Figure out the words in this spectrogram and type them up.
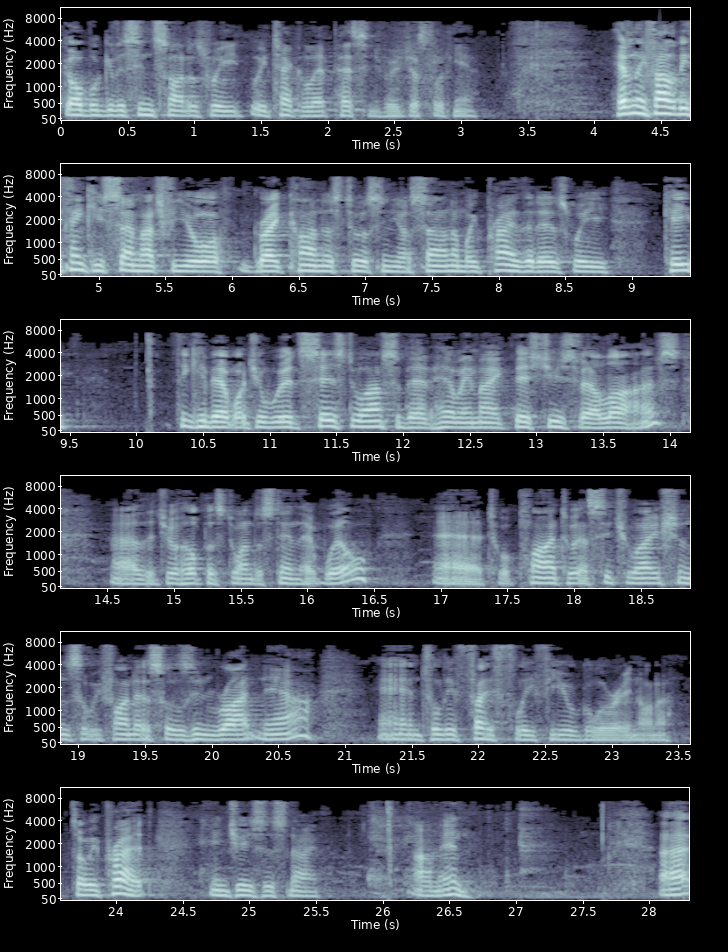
God will give us insight as we, we tackle that passage we are just looking at. Heavenly Father, we thank you so much for your great kindness to us in your Son, and we pray that as we keep thinking about what your word says to us about how we make best use of our lives, uh, that you'll help us to understand that well, uh, to apply to our situations that we find ourselves in right now, and to live faithfully for your glory and honour. So we pray it in Jesus' name. Amen. Uh,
